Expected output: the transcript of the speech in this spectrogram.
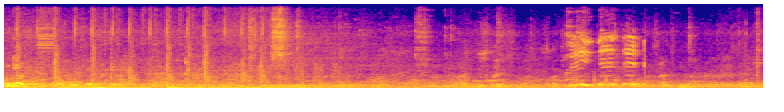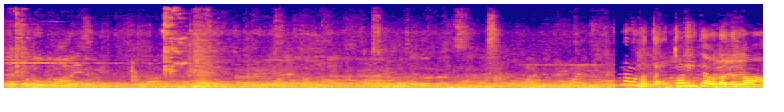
இங்கே தொடங்கி தேவையில்ல அதெல்லாம்.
